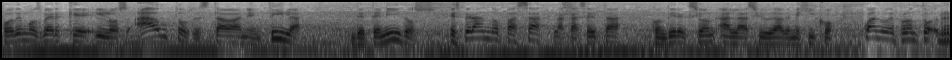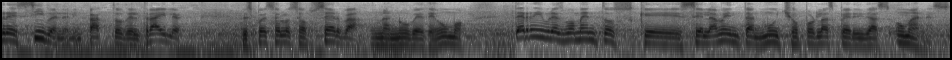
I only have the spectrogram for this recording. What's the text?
podemos ver que los autos estaban en fila, detenidos, esperando pasar la caseta con dirección a la Ciudad de México, cuando de pronto reciben el impacto del tráiler. Después solo se observa una nube de humo. Terribles momentos que se lamentan mucho por las pérdidas humanas.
